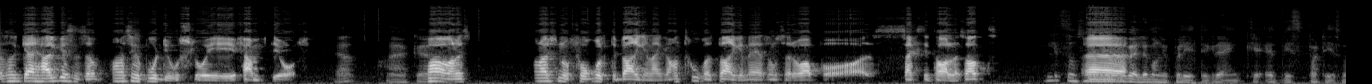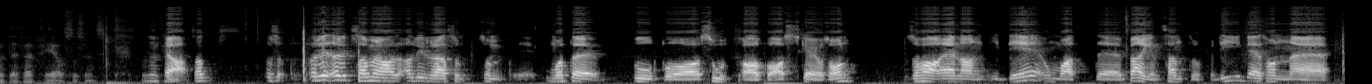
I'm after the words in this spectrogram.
altså, Geir Helgesen han har sikkert bodd i Oslo i 50 år. Ja, ikke... han, har han, liksom, har ikke noe forhold til Bergen lenger. Han tror at Bergen er sånn som det var på 60-tallet. sant? Litt sånn som Eh. veldig mange politikere i et visst parti som heter Frp også syns. Okay. Ja, sant? Og, så, og det er litt samme med alle de der som, som eh, på en måte bor på Sotra og på Askøy og sånn. Så har en eller annen idé om at eh, Bergen sentrum for de, det er sånn eh,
